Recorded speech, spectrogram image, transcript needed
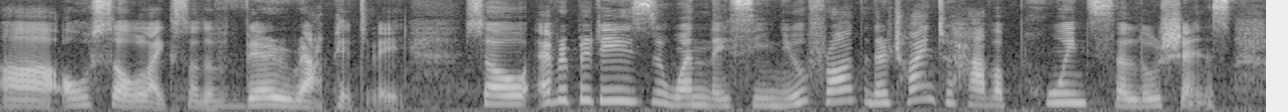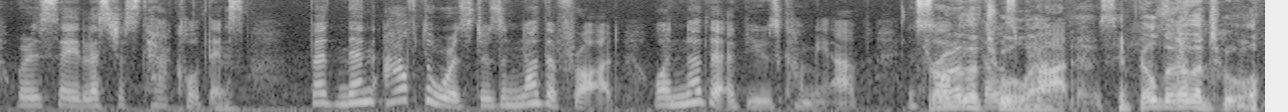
uh, also like sort of very rapidly. So everybody's, when they see new fraud, they're trying to have a point solutions where they say, let's just tackle this. But then afterwards, there's another fraud or another abuse coming up. And Throw another those tool problems. out. Build another tool.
